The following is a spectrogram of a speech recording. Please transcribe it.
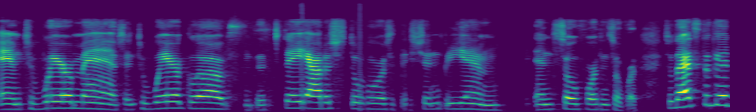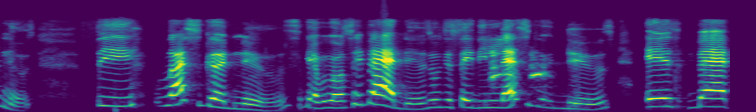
and to wear masks and to wear gloves and to stay out of stores that they shouldn't be in and so forth and so forth. So that's the good news. The less good news, again, we won't say bad news, we'll just say the less good news is that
